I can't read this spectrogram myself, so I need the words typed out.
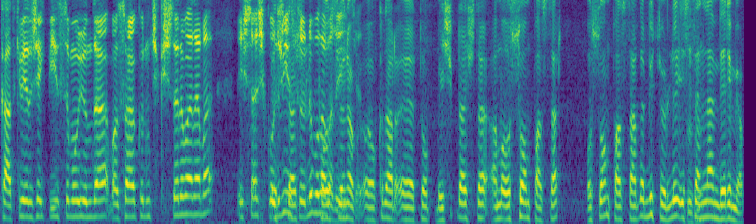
katkı verecek bir isim oyunda. Masako'nun çıkışları var ama Beşiktaş golü bir Beşiktaş türlü bulamadı. pozisyonu ilk yok. O kadar e, top Beşiktaş'ta ama o son paslar o son paslarda bir türlü istenilen verim yok.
